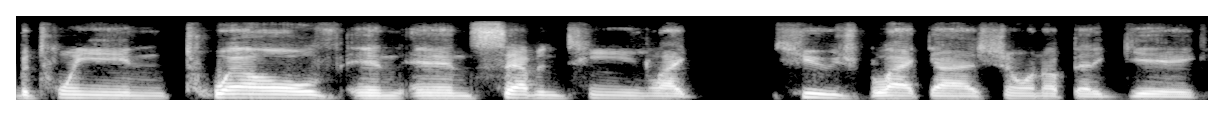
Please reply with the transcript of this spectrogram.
between 12 and and 17 like huge black guys showing up at a gig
